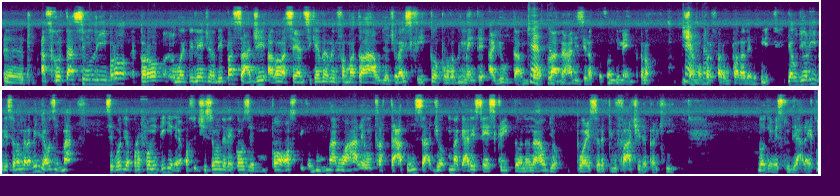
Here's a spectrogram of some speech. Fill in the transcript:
eh, ascoltassi un libro, però vuoi rileggere dei passaggi, allora se anziché averlo in formato audio ce l'hai scritto, probabilmente aiuta un certo. po' l'analisi, l'approfondimento, no? diciamo certo. per fare un parallelo. Quindi gli audiolibri sono meravigliosi, ma se voglio approfondire o se ci sono delle cose un po' ostiche, un manuale, un trattato, un saggio, magari se è scritto in un audio può essere più facile per chi lo deve studiare. Ecco.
